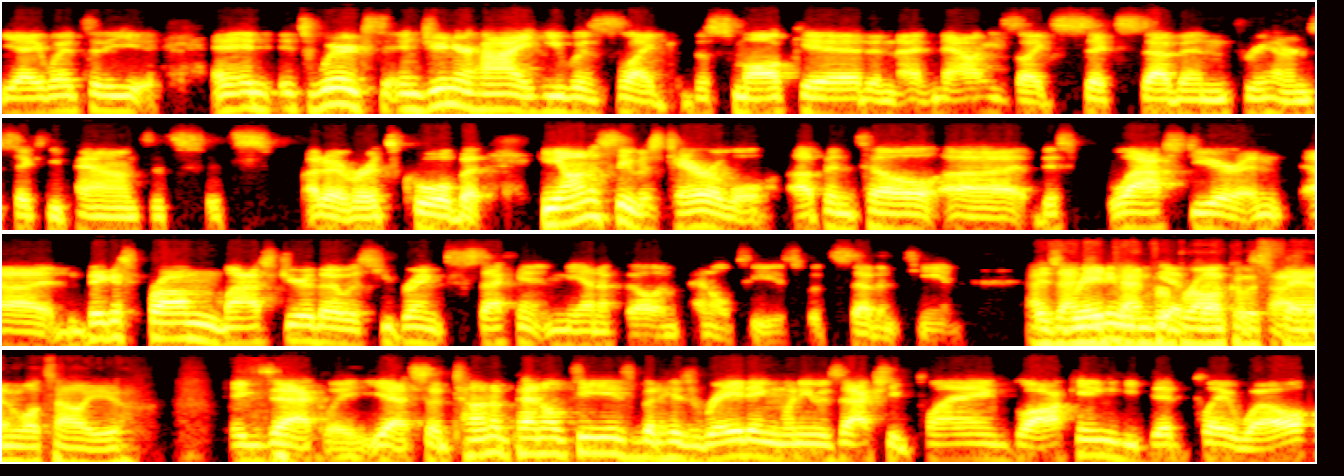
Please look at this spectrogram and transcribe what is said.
yeah, he went to the and it's weird. in junior high, he was like the small kid, and now he's like six seven, 360 pounds. It's it's whatever. It's cool, but he honestly was terrible up until uh, this last year. And uh, the biggest problem last year though was he ranked second in the NFL in penalties with 17. As any Denver Broncos fan will tell you. Exactly. Yes, a ton of penalties, but his rating when he was actually playing blocking, he did play well.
